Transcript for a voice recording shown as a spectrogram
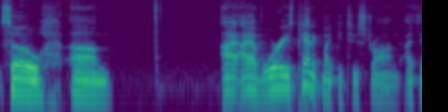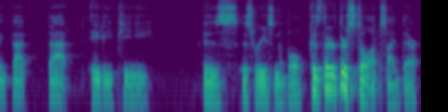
so um, I, I have worries. Panic might be too strong. I think that that ADP is is reasonable because there there's still upside there.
